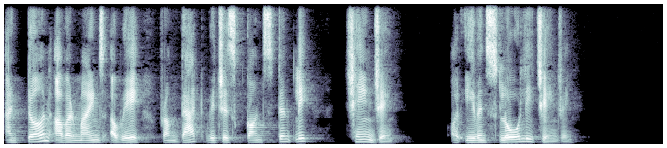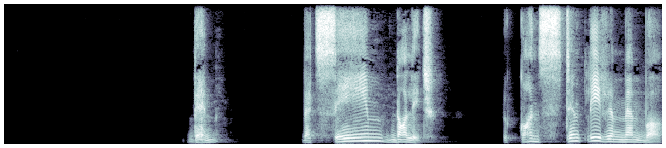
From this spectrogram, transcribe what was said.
and turn our minds away from that which is constantly changing or even slowly changing, then that same knowledge to constantly remember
